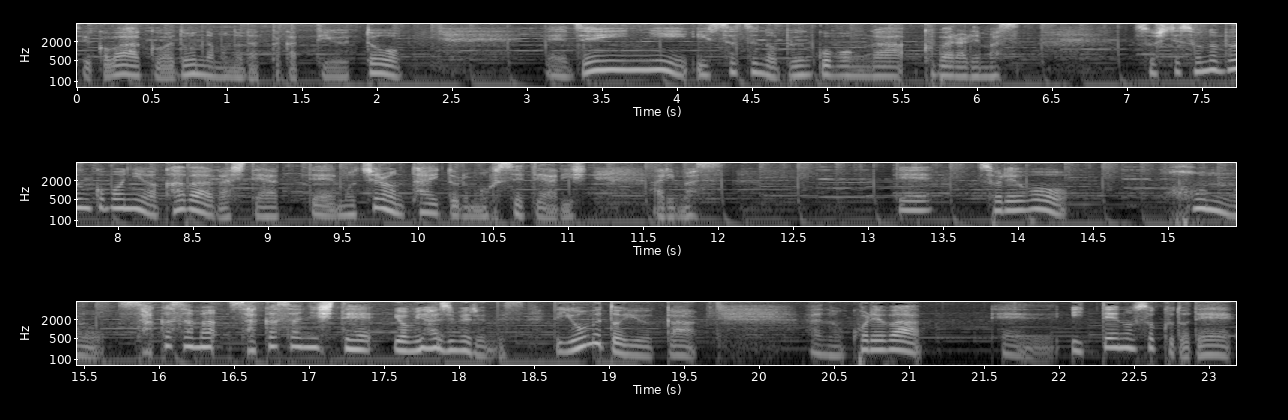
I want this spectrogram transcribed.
ていうかワークはどんなものだったかっていうと、え、全員に1冊の文庫本が配られますそしてその文庫本にはカバーがしてあってもちろんタイトルも伏せてありあります。でそれを本を逆さま逆さにして読み始めるんです。で読むというかあのこれは、えー、一定の速度で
